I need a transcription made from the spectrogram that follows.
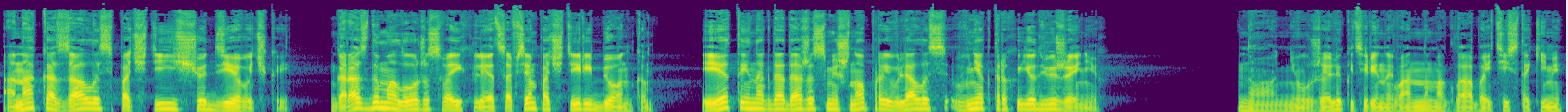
она казалась почти еще девочкой, гораздо моложе своих лет, совсем почти ребенком, и это иногда даже смешно проявлялось в некоторых ее движениях. Но неужели Катерина Ивановна могла обойтись такими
